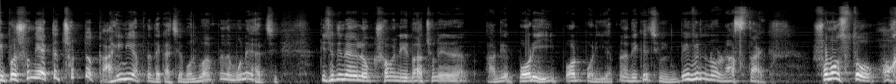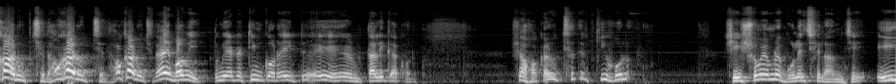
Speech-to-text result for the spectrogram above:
এই প্রসঙ্গে একটা ছোট্ট কাহিনী আপনাদের কাছে বলব, আপনাদের মনে আছে? কিছুদিন আগে লোকসভা নির্বাচনের আগে পরেই, পরপরই আপনারা দেখেছিলেন, বিভিন্ন রাস্তায় সমস্ত হকার উচ্ছেদ হকার উচ্ছেদ হকার উচ্ছেদ। এই ভাবি তুমি একটা টিম করো, এই তালিকা করো। সে হকার উচ্ছেদের কি হলো? সেই সময় আমরা বলেছিলাম যে এই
